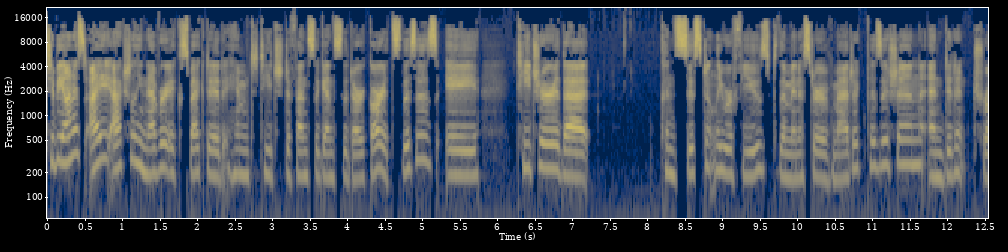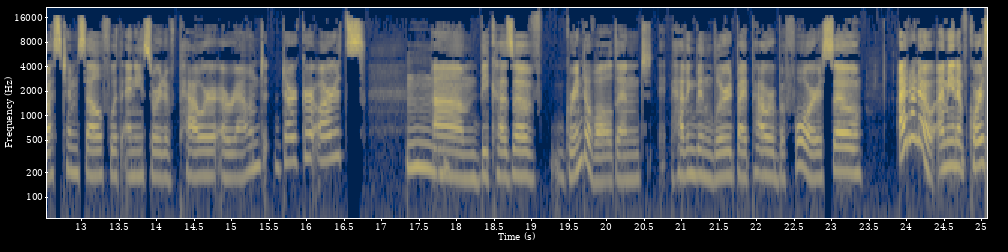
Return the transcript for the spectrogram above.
To be honest, I actually never expected him to teach defense against the dark arts. This is a teacher that consistently refused the Minister of Magic position and didn't trust himself with any sort of power around darker arts mm. um, because of Grindelwald and having been lured by power before. So I don't know. I mean, of course,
